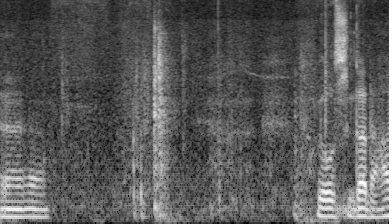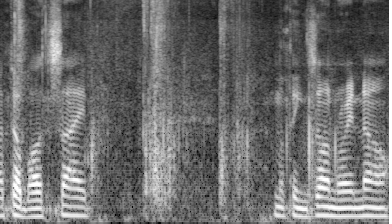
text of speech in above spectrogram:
Uh, we also got a hot tub outside. Nothing's on right now.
